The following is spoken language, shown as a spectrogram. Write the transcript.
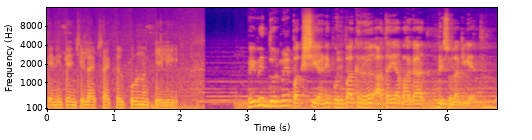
त्यांनी त्यांची लाईफ सायकल पूर्ण केली. विविध दुर्मिळ पक्षी आणि फुलपाखरं आता या भागात दिसू लागली आहेत.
